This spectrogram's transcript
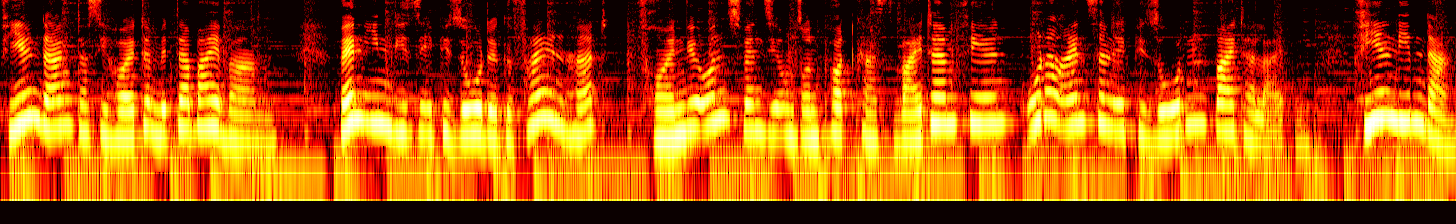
Vielen Dank, dass Sie heute mit dabei waren. Wenn Ihnen diese Episode gefallen hat, freuen wir uns, wenn Sie unseren Podcast weiterempfehlen oder einzelne Episoden weiterleiten. Vielen lieben Dank.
